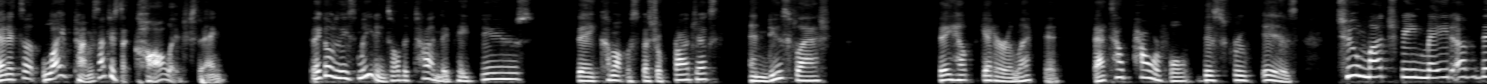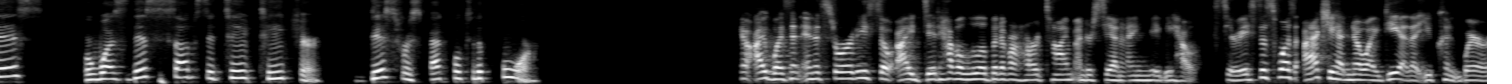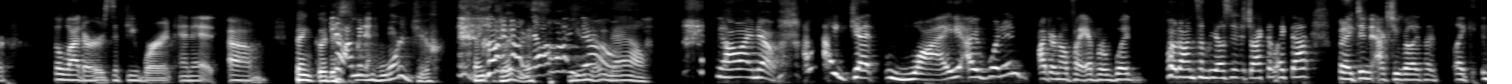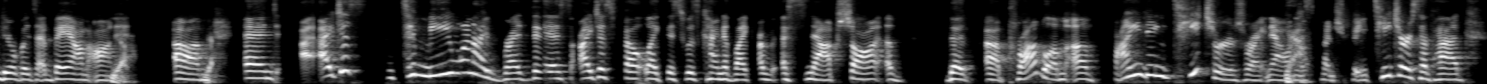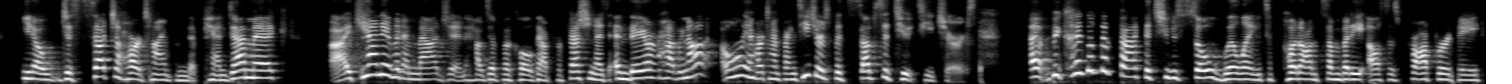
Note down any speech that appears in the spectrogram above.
And it's a lifetime. It's not just a college thing. They go to these meetings all the time. They pay dues. They come up with special projects. And newsflash, they helped get her elected. That's how powerful this group is. Too much being made of this? Or was this substitute teacher disrespectful to the core? you know, I wasn't in a sorority, so I did have a little bit of a hard time understanding maybe how serious this was. I actually had no idea that you couldn't wear the letters if you weren't in it. Um, Thank goodness. Yeah, I mean, we warned you. Thank goodness. Know, now I you know. know now. Now I know. I, I get why I wouldn't. I don't know if I ever would put on somebody else's jacket like that, but I didn't actually realize that like there was a ban on yeah. it. Um, yeah. and I, I just to me, when I read this, I just felt like this was kind of like a, a snapshot of the uh, problem of finding teachers right now yeah. in this country. Teachers have had, you know, just such a hard time from the pandemic. I can't even imagine how difficult that profession is. And they are having not only a hard time finding teachers, but substitute teachers. Uh, because of the fact that she was so willing to put on somebody else's property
